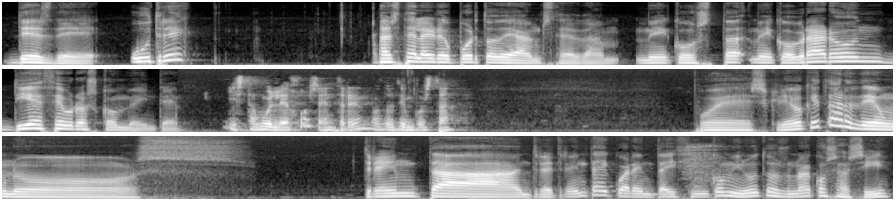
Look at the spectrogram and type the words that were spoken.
desde Utrecht hasta el aeropuerto de Ámsterdam. Me, costa- me cobraron 10 euros con 20. ¿Y está muy lejos en tren? ¿Cuánto tiempo está? Pues creo que tardé unos 30, entre 30 y 45 minutos, una cosa así.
